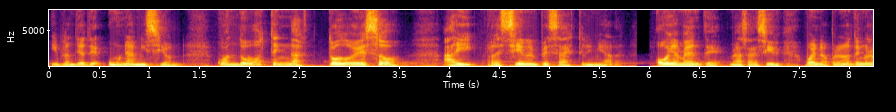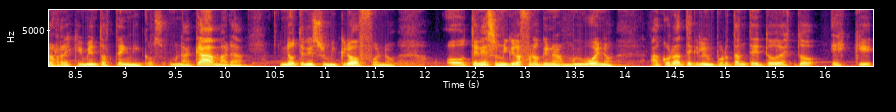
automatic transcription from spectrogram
y planteate una misión. Cuando vos tengas todo eso, ahí recién empezás a streamear. Obviamente me vas a decir, bueno, pero no tengo los requerimientos técnicos, una cámara, no tenés un micrófono, o tenés un micrófono que no es muy bueno. Acordate que lo importante de todo esto es que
